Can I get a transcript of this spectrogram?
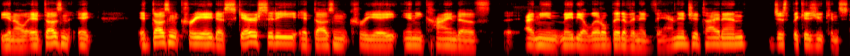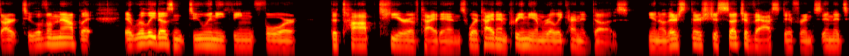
You know it doesn't it it doesn't create a scarcity it doesn't create any kind of uh, i mean maybe a little bit of an advantage at tight end just because you can start two of them now but it really doesn't do anything for the top tier of tight ends where tight end premium really kind of does you know there's there's just such a vast difference and it's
